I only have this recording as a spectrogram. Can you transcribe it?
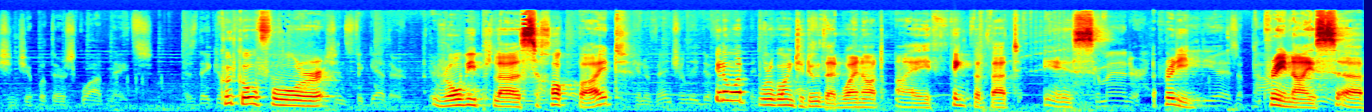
relationship with their squad mates. As they could go for Roby plus Hawkbite. You know what? We're going to do that. Why not? I think that that is a pretty media is a powerful pretty nice uh,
